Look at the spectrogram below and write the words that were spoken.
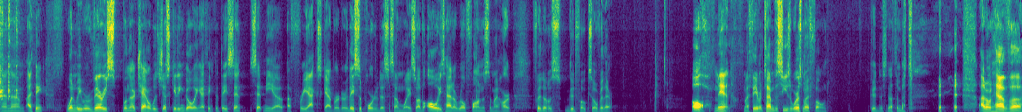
And um, I think when we were very, when our channel was just getting going, I think that they sent, sent me a, a free axe scabbard or they supported us in some way. So I've always had a real fondness in my heart for those good folks over there. Oh man, my favorite time of the season. Where's my phone? goodness, nothing but. I don't have. Uh,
